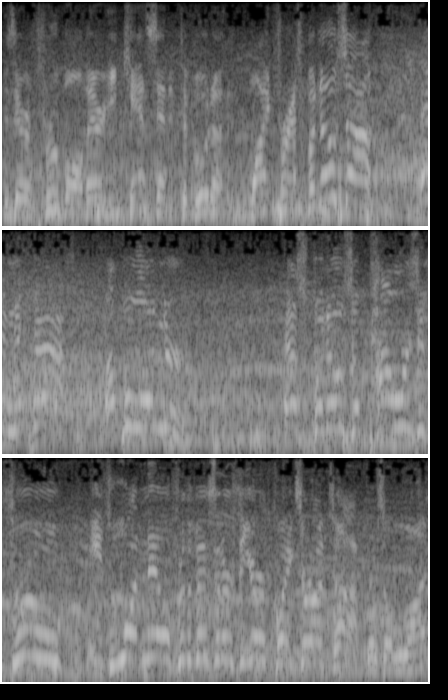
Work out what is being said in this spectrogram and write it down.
Is there a through ball there? He can't send it to Bouda. Wide for Espinoza. And MacMath, a blunder. Espinoza powers it through. It's 1-0 for the visitors. The Earthquakes are on top. There's a lot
